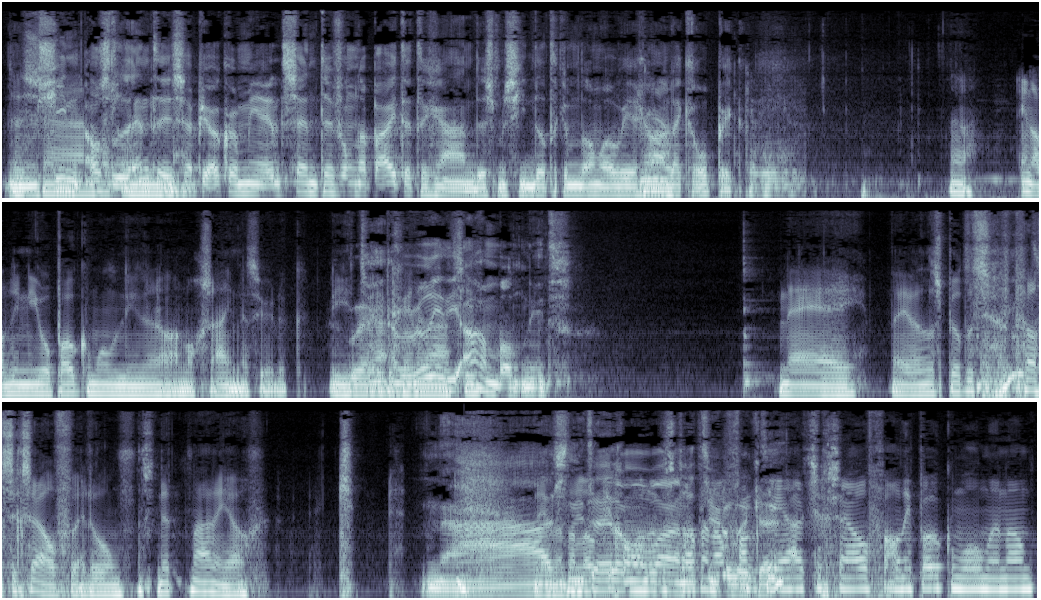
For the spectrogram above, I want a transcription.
Dus, misschien eh, als het lente is, heb je ook wel meer incentive om naar buiten te gaan. Dus misschien dat ik hem dan wel weer gewoon Ja. lekker oppik. Ja. En al die nieuwe Pokémon die er nog zijn natuurlijk. Die wil je die armband niet? Nee, nee, dan speelt het wel zichzelf wederom. Dat is net Mario. Nou, Nee, dat is niet helemaal waar stad en dan natuurlijk. vangt hij uit zichzelf al die Pokémon en dan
